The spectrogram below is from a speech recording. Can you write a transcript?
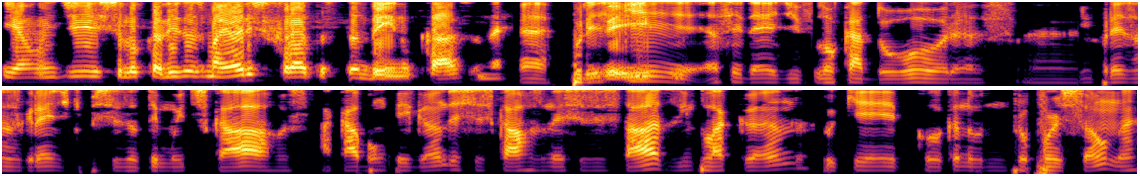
e é onde se localizam as maiores frotas também, no caso, né? É, por isso que essa ideia de locadoras, é, empresas grandes que precisam ter muitos carros, acabam pegando esses carros nesses estados, emplacando, porque colocando em proporção, né?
